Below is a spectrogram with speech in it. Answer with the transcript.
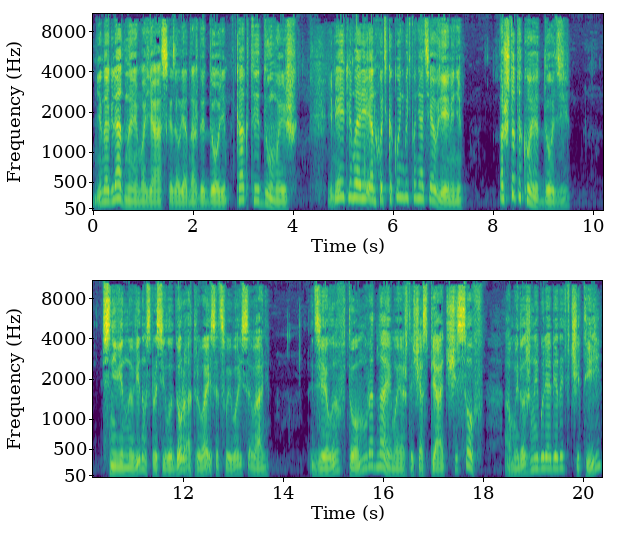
«Ненаглядная моя», — сказал я однажды Дори, — «как ты думаешь, Имеет ли Мэри Энн хоть какое-нибудь понятие о времени? А что такое Додзи? С невинным видом спросила Дора, отрываясь от своего рисования. Дело в том, родная моя, что сейчас пять часов, а мы должны были обедать в четыре.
